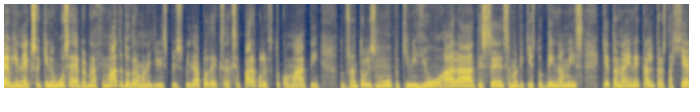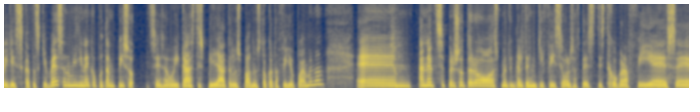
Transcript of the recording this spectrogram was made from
έβγαινε έξω, κυνηγούσε, έπρεπε να θυμάται το δρόμο να γυρίσει πίσω σπηλιά. Οπότε εξέταξε πάρα πολύ αυτό το κομμάτι του προσανατολισμού, του κυνηγιού, άρα της ε, σωματικής του δύναμης και το να είναι καλύτερο στα χέρια στις κατασκευές. Ενώ μια γυναίκα που ήταν πίσω σε εισαγωγικά στη σπηλιά, τέλος πάντων στο καταφύγιο που έμεναν, ε, ανέπτυσε περισσότερο ας πούμε, την καλλιτεχνική φύση, όλες αυτές τις τοιχογραφίε, ε,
